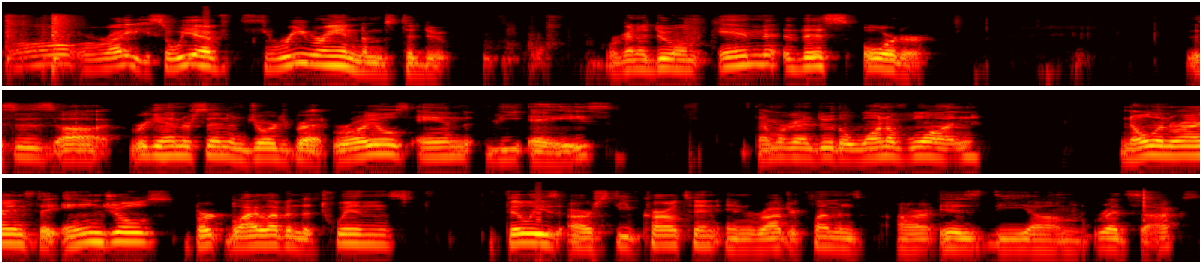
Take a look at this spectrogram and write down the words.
Alrighty, so we have three randoms to do. We're going to do them in this order. This is uh, Rickey Henderson and George Brett, Royals and the A's. Then we're going to do the one of one. Nolan Ryan's the Angels, Bert Blyleven the Twins, Phillies are Steve Carlton, and Roger Clemens are is the um, Red Sox.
